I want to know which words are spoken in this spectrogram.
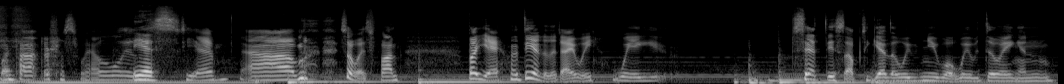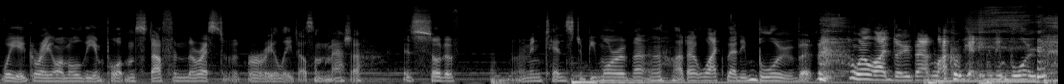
my partner as well. Is, Yes. Yeah. Um, it's always fun. But yeah, at the end of the day, we we set this up together. We knew what we were doing, and we agree on all the important stuff, and the rest of it really doesn't matter. It's sort of. I mean, tends to be more of a. uh, don't like that in blue, but well, I do. Bad luck with getting it in blue.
